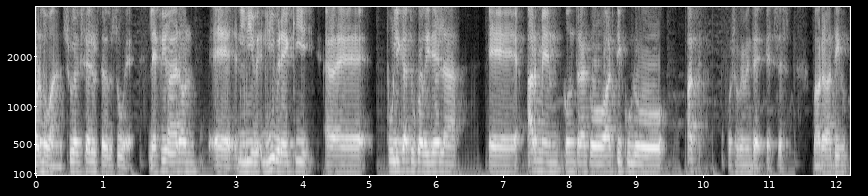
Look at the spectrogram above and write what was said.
Orduan, zuek zer uste duzue? Le Figaron e, lib, libreki e, publikatuko direla e, armen kontrako artikuluak, pues obviamente ez ez. Ba, horregatik,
